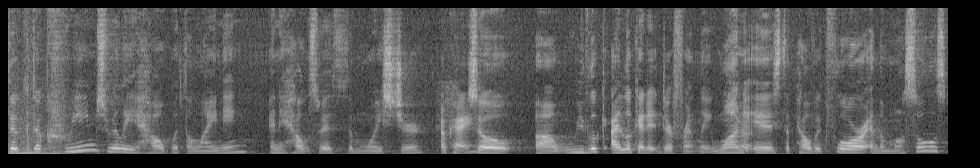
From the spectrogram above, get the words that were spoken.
The, the creams really help with the lining and it helps with the moisture. Okay. So uh, we look, I look at it differently. One Sure. is the pelvic floor and the muscles,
